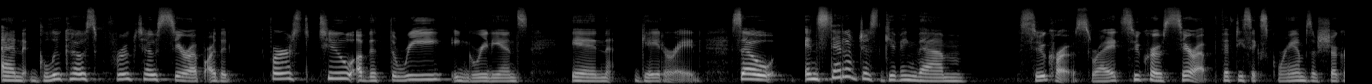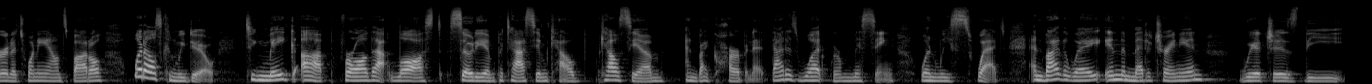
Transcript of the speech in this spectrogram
and glucose fructose syrup are the first two of the three ingredients in Gatorade. So instead of just giving them sucrose, right? Sucrose syrup, 56 grams of sugar in a 20 ounce bottle. What else can we do to make up for all that lost sodium, potassium, cal- calcium, and bicarbonate? That is what we're missing when we sweat. And by the way, in the Mediterranean, which is the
